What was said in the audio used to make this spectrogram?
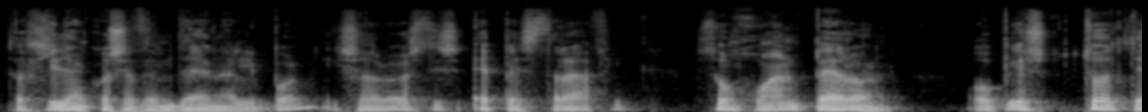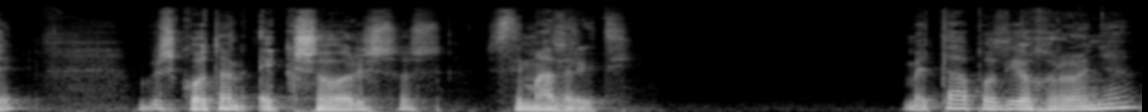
Το 1971 λοιπόν η σωρός της επεστράφει στον Χουάν Περόν ο οποίος τότε βρισκόταν εξόριστος στη Μαδρίτη. Μετά από δύο χρόνια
